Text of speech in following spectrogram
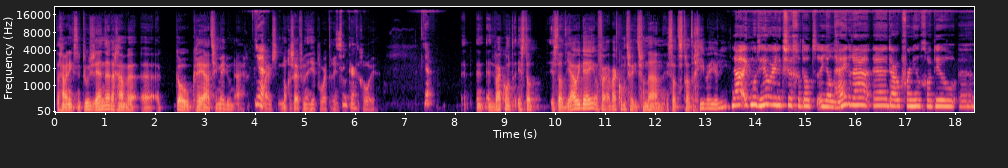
daar gaan we niks naartoe zenden. Daar gaan we uh, co-creatie mee doen eigenlijk. Ja. Maar nog eens even een hip woord erin te gooien. En, en waar komt, is dat, is dat jouw idee of waar, waar komt zoiets vandaan? Is dat strategie bij jullie? Nou, ik moet heel eerlijk zeggen dat Jan Heidra uh, daar ook voor een heel groot deel uh,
